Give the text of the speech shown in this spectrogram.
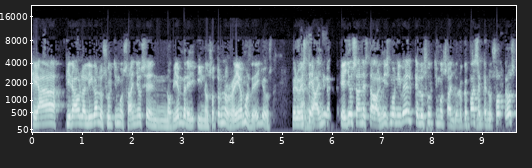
que ha tirado la liga los últimos años en noviembre y nosotros nos reíamos de ellos. Pero este año ellos han estado al mismo nivel que los últimos años. Lo que pasa es que nosotros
